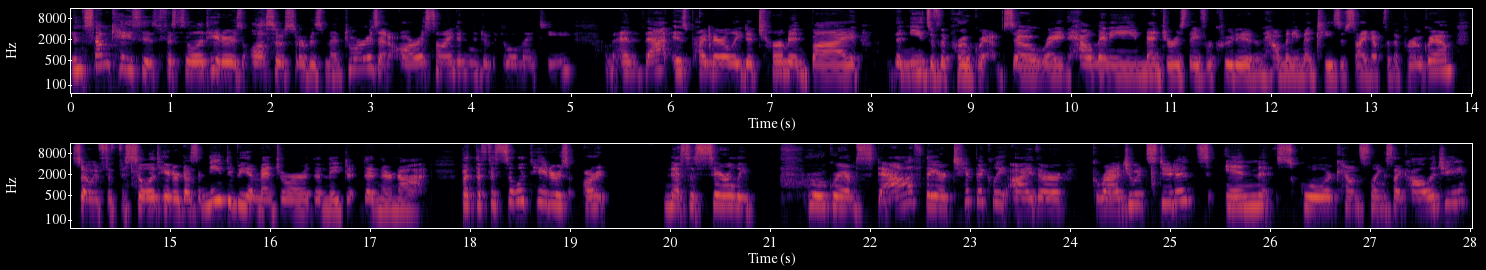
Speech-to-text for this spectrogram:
in some cases, facilitators also serve as mentors and are assigned an individual mentee, um, and that is primarily determined by the needs of the program. So, right, how many mentors they've recruited and how many mentees have signed up for the program. So, if the facilitator doesn't need to be a mentor, then they then they're not. But the facilitators aren't necessarily program staff. They are typically either graduate students in school or counseling psychology,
